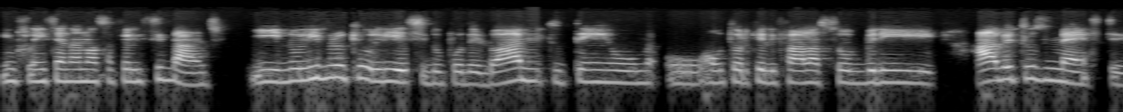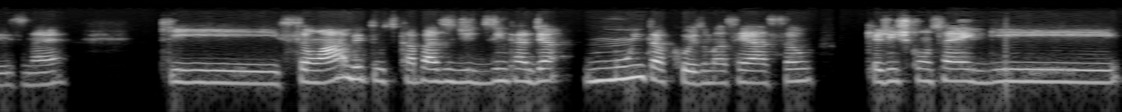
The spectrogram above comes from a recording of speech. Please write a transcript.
influencia na nossa felicidade. E no livro que eu li, esse do Poder do Hábito, tem o, o autor que ele fala sobre hábitos mestres, né? Que são hábitos capazes de desencadear muita coisa, uma reação que a gente consegue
